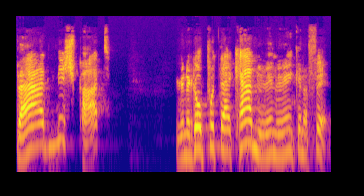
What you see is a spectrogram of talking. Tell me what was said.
bad mishpat, you're going to go put that cabinet in, it ain't going to fit.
